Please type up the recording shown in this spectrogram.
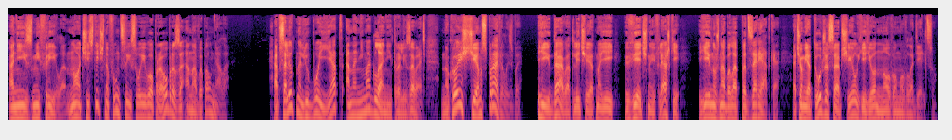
а не из мифрила, но частично функции своего прообраза она выполняла. Абсолютно любой яд она не могла нейтрализовать, но кое с чем справилась бы. И да, в отличие от моей вечной фляжки, ей нужна была подзарядка, о чем я тут же сообщил ее новому владельцу.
